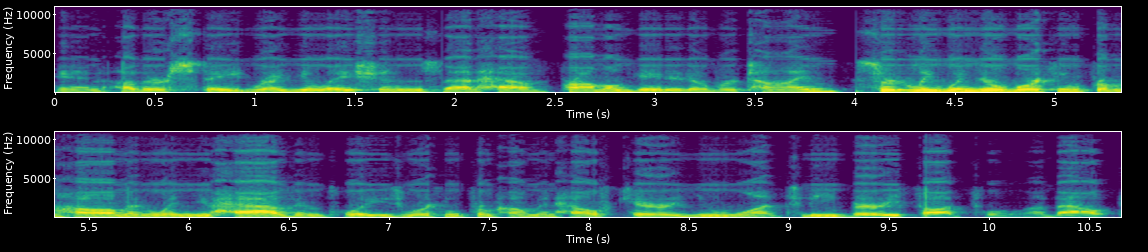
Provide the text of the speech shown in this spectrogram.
and other state regulations that have promulgated over time. Certainly when you're working from home and when you have employees working from home in healthcare, you want to be very thoughtful about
